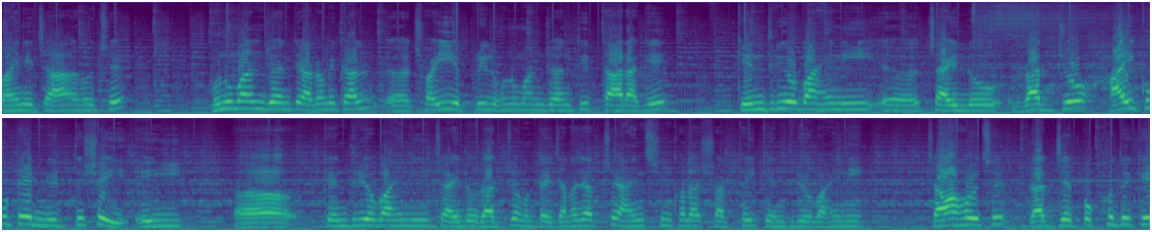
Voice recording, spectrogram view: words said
বাহিনী চাওয়া হয়েছে। হনুমান জয়ন্তী আগামীকাল ছয়ই এপ্রিল হনুমান জয়ন্তী। তার আগে কেন্দ্রীয় বাহিনী চাইল রাজ্য। হাইকোর্টের নির্দেশেই এই কেন্দ্রীয় বাহিনী চাইল রাজ্য এমনটাই জানা যাচ্ছে। আইন শৃঙ্খলার স্বার্থেই কেন্দ্রীয় বাহিনী চাওয়া হয়েছে রাজ্যের পক্ষ থেকে।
